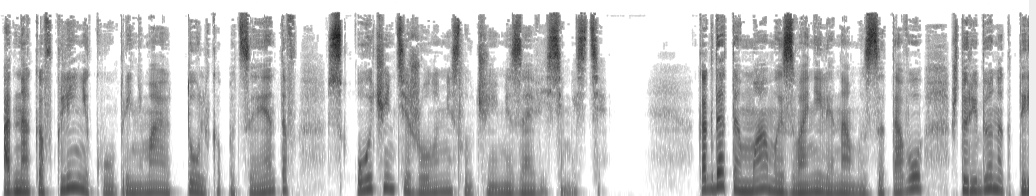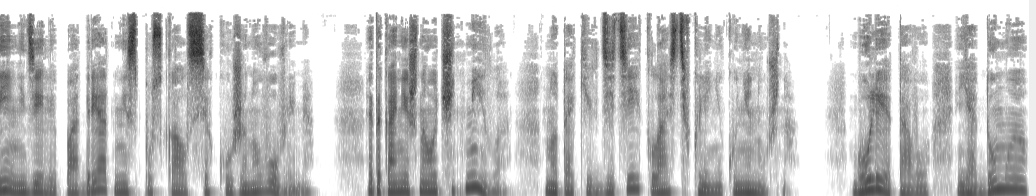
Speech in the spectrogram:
Однако в клинику принимают только пациентов с очень тяжелыми случаями зависимости. Когда-то мамы звонили нам из-за того, что ребенок три недели подряд не спускался к ужину вовремя. Это, конечно, очень мило, но таких детей класть в клинику не нужно. Более того, я думаю,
